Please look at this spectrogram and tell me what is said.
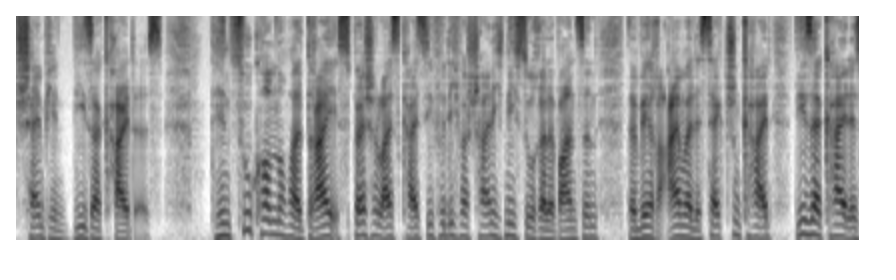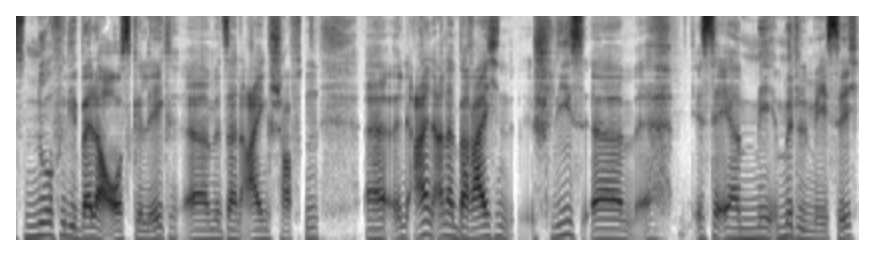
Champion dieser Kite ist. Hinzu kommen nochmal drei Specialized Kites, die für dich wahrscheinlich nicht so relevant sind. Da wäre einmal der Section Kite. Dieser Kite ist nur für die Welle ausgelegt äh, mit seinen Eigenschaften. Äh, in allen anderen Bereichen schließ, äh, ist er eher mittelmäßig.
